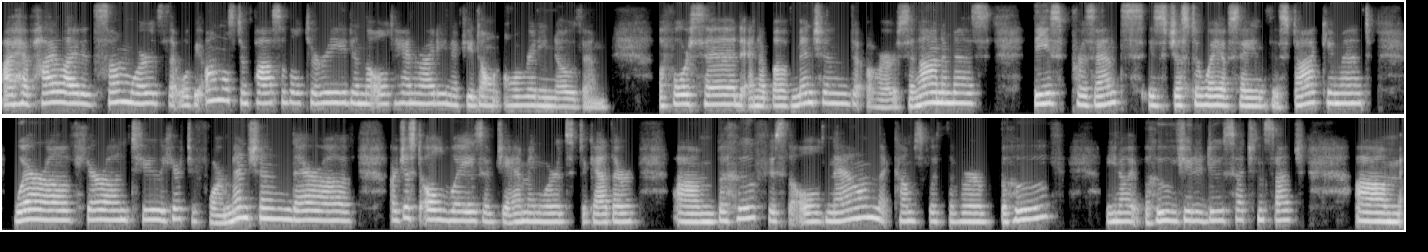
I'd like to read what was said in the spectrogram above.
I have highlighted some words that will be almost impossible to read in the old handwriting if you don't already know them. Aforesaid and above mentioned are synonymous. These presents is just a way of saying this document whereof, hereunto, heretofore mentioned, thereof, are just old ways of jamming words together. Um, behoof is the old noun that comes with the verb behoove. You know, it behooves you to do such and such. Um,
